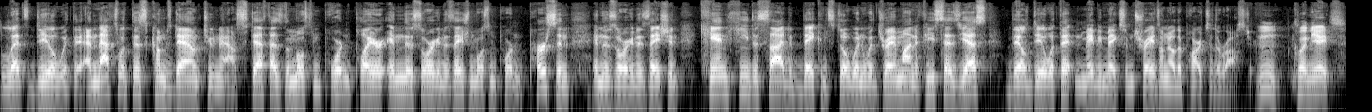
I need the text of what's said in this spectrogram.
let's deal with it. And that's what this comes down to now. Steph as the most important player in this organization, most important person in this organization. Can he decide that they can still win with Draymond? If he says yes, they'll deal with it and maybe make some trades on other parts of the roster. Mm, Clint Yates.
